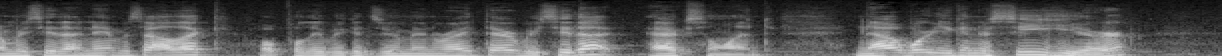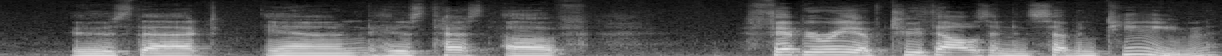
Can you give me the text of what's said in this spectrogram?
Can we see that name is Alec? Hopefully we could zoom in right there. We see that? Excellent. Now what you're going to see here is that in his test of February of 2017,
